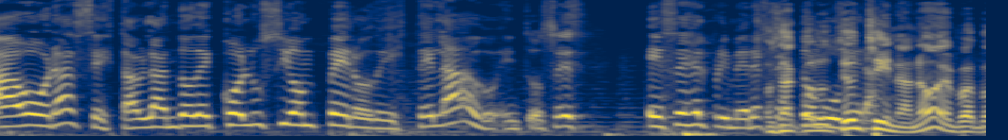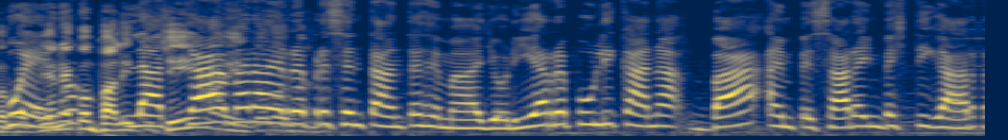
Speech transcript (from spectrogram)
Ahora se está hablando de colusión, pero de este lado. Entonces, ese es el primer O efecto. sea, colusión boomerang. china, ¿no? Bueno, viene con palito la chino Cámara de. Representantes de mayoría republicana va a empezar a investigar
